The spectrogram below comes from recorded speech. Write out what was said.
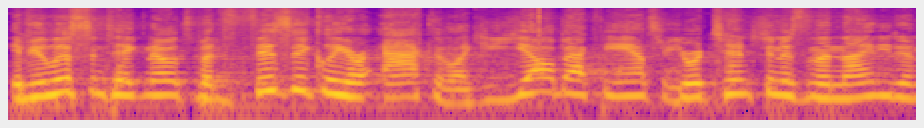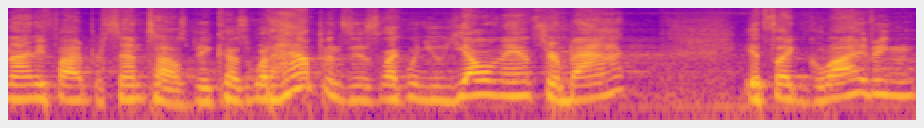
If you listen, take notes, but physically are active, like you yell back the answer, your attention is in the 90 to 95 percentiles because what happens is like when you yell an answer back, it's like driving,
